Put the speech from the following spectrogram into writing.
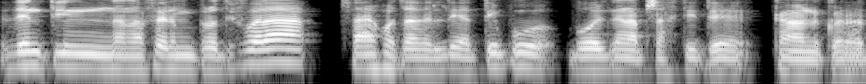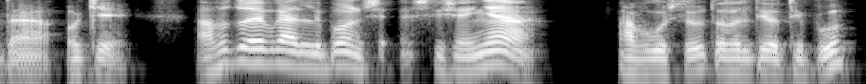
δεν την αναφέρουμε πρώτη φορά, θα έχω τα δελτία τύπου, μπορείτε να ψαχτείτε κανονικότατα, ok. Αυτό το έβγαλε λοιπόν στις 9 Αυγούστου το δελτίο τύπου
